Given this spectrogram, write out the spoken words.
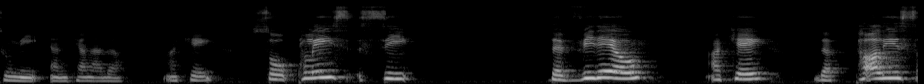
to me in canada okay? So please see the video okay? The police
